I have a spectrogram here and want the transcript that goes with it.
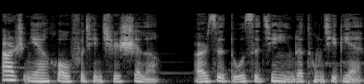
二十年后，父亲去世了，儿子独自经营着铜器店。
